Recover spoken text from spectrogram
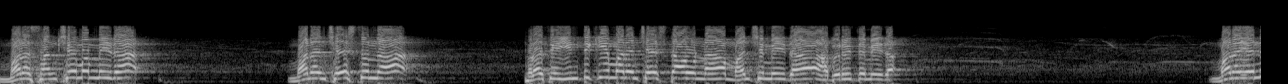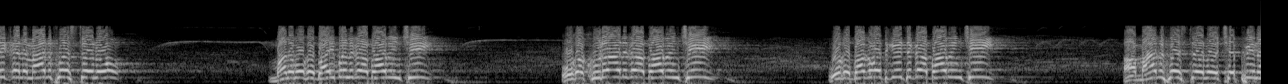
మన సంక్షేమం మీద మనం చేస్తున్న ప్రతి ఇంటికి మనం చేస్తా ఉన్న మంచి మీద అభివృద్ధి మీద. మన ఎన్నికల మేనిఫెస్టోను మనం ఒక బైబిల్గా భావించి ఒక ఖురాన్గా భావించి ఒక భగవద్గీతగా భావించి ఆ మేనిఫెస్టోలో చెప్పిన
